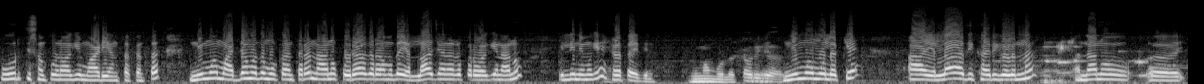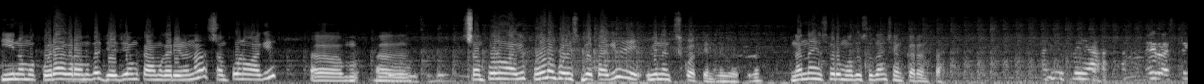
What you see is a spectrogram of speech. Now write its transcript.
ಪೂರ್ತಿ ಸಂಪೂರ್ಣವಾಗಿ ಮಾಡಿ ಅಂತಕ್ಕಂಥ ನಿಮ್ಮ ಮಾಧ್ಯಮದ ಮುಖಾಂತರ ನಾನು ಕೊರಳ ಗ್ರಾಮದ ಎಲ್ಲಾ ಜನರ ಪರವಾಗಿ ನಾನು ಇಲ್ಲಿ ನಿಮಗೆ ಹೇಳ್ತಾ ಇದ್ದೀನಿ. ನಿಮ್ಮ ಮೂಲಕ್ಕೆ ಆ ಎಲ್ಲಾ ಅಧಿಕಾರಿಗಳನ್ನ ನಾನು ಈ ನಮ್ಮ ಕೊರಳ ಗ್ರಾಮದ ಜೆ ಜೆ ಎಂ ಕಾಮಗಾರಿಗಳನ್ನ ಸಂಪೂರ್ಣವಾಗಿ ಸಂಪೂರ್ಣವಾಗಿ ಪೂರ್ಣಗೊಳಿಸಬೇಕಾಗಿ ವಿನಂತಿಸ್ಕೊಳ್ತೇನೆ. ನನ್ನ ಹೆಸರು ಮಧುಸೂದನ್ ಶಂಕರ್ ಅಂತ. ರಸ್ತೆ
